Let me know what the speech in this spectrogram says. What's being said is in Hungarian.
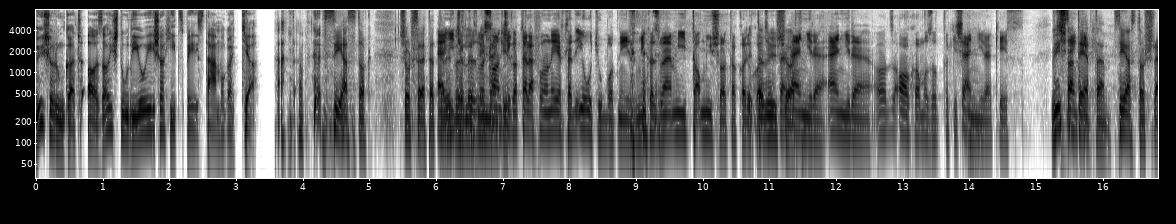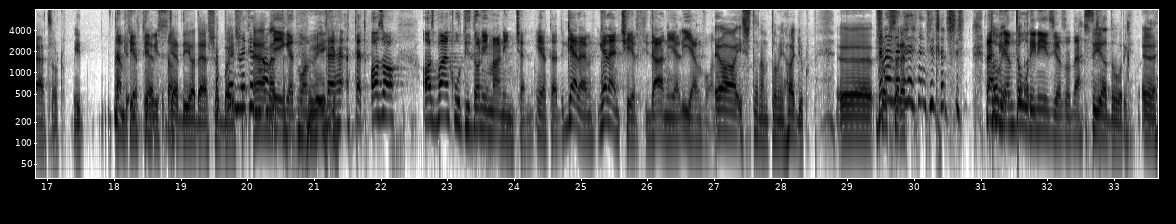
Műsorunkat a Zaj Stúdió és a Hitspace támogatja. Hát, sziasztok! Sok szeretettel Ennyi, csak közben mindenkit. Szancsik a telefonon, érted, YouTube-ot néz, miközben mi itt a műsort akarjuk. Itt a műsort. Ennyire, ennyire, az alkalmazottak is ennyire kész. Visszatértem. Sziasztok, srácok! Itt Nem tértél vissza. Keddi adásokban Hát is. neked már elmentem. véged van. Vége. Te, tehát az a, az Bánkúti Dani már nincsen, érted? Gelen, Gelencsérfi Dániel ilyen van. Ja, Istenem, Tomi, hagyjuk. Ö, De sok ne- szeret... ne- Remélem Tomi, Dóri nézi az adást. Szia, Dóri. Ö,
